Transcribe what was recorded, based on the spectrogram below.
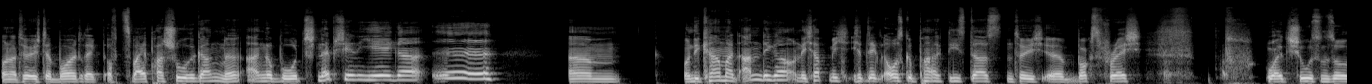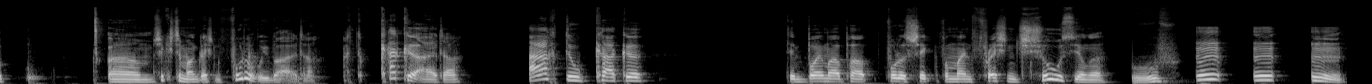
und natürlich der Boy direkt auf zwei Paar Schuhe gegangen, ne? Angebot, Schnäppchenjäger, äh. Ähm, und die kamen halt an, Digga, und ich hab mich, ich hab direkt ausgepackt, dies, das, natürlich äh, Box Fresh, White Shoes und so. Ähm, schick ich dir mal gleich ein Foto rüber, Alter. Ach du Kacke, Alter. Ach du Kacke. Boy mal ein paar Fotos schicken von meinen freshen Shoes, Junge. Uff. Mm, mm, mm.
